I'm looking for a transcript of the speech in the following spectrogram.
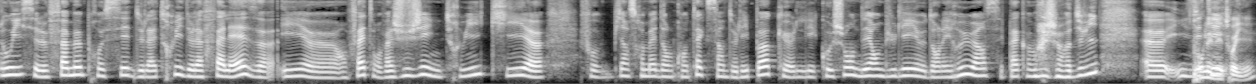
Oui, c'est le fameux procès de la truie de la falaise. Et euh, en fait, on va juger une truie qui, il euh, faut bien se remettre dans le contexte hein, de l'époque, les cochons déambulaient euh, dans les rues, hein, c'est pas comme aujourd'hui. pour les nettoyer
